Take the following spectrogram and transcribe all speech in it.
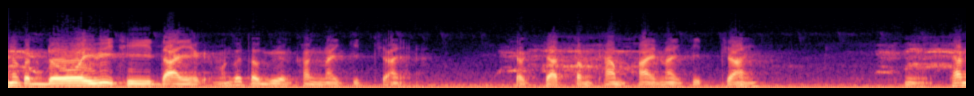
แล้วก็โดยวิธีใด มันก็ต้องเรื่องข้างในจิตใจต้องจัดต้องทำภายในจิตใจทั้ง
